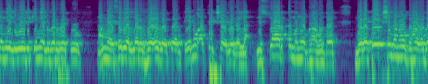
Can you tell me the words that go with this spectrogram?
ನಮಗೆ ಇಲ್ಲಿ ವೇದಿಕೆ ಮೇಲೆ ಬರಬೇಕು, ನಮ್ಮ ಹೆಸರು ಎಲ್ಲರೂ ಹೇಳಬೇಕು ಅಂತ ಏನು ಅಪೇಕ್ಷೆ ಇರೋದಿಲ್ಲ ನಿಸ್ವಾರ್ಥ ಮನೋಭಾವದ, ನಿರಪೇಕ್ಷ ಮನೋಭಾವದ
